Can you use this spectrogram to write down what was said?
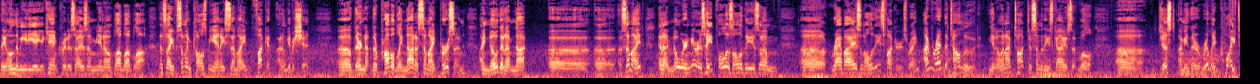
They own the media, you can't criticize them, you know, blah blah blah. It's like if someone calls me anti-Semite, fuck it, I don't give a shit. Uh, they're not, they're probably not a Semite person. I know that I'm not uh, uh, a Semite, and I'm nowhere near as hateful as all of these. Um, uh, rabbis and all of these fuckers, right? I've read the Talmud, you know, and I've talked to some of these guys that will uh, just, I mean, they're really quite,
